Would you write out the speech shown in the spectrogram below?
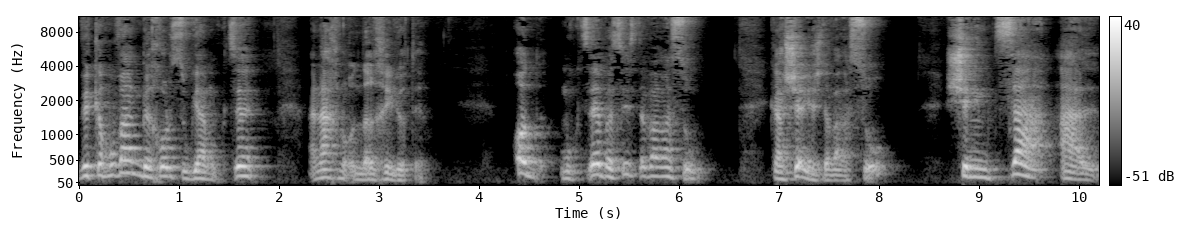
וכמובן בכל סוגי המוקצה אנחנו עוד נרחיב יותר. עוד מוקצה בסיס דבר אסור. כאשר יש דבר אסור, שנמצא על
